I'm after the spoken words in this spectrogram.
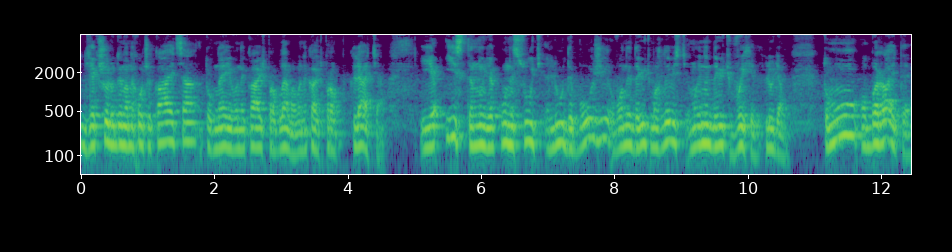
Якщо людина не хоче каятися, то в неї виникають проблеми, виникають прокляття. І істину, яку несуть люди Божі, вони дають можливість, вони дають вихід людям. Тому обирайте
